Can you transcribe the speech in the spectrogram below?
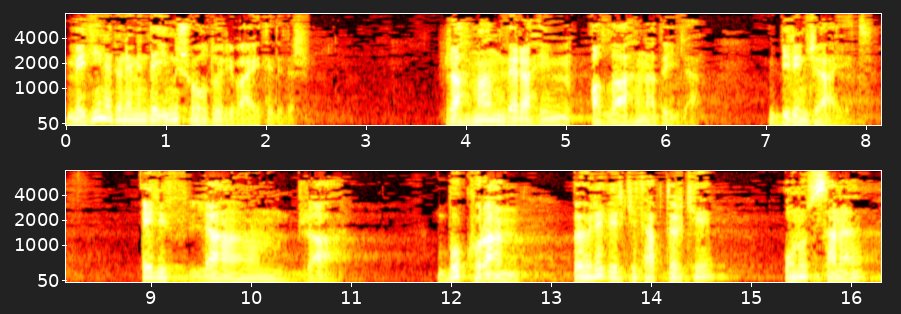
Medine döneminde inmiş olduğu rivayet edilir. Rahman ve Rahim Allah'ın adıyla. Birinci ayet. Elif, Lam, Ra. Bu Kur'an öyle bir kitaptır ki, onu sana,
